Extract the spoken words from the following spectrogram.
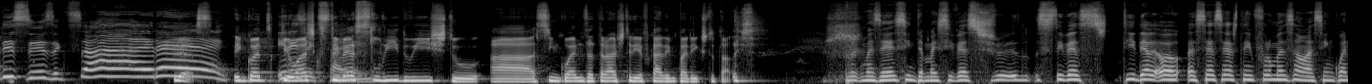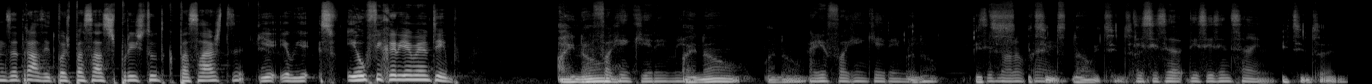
This is exciting! Yes. Enquanto que It eu acho que se exciting. tivesse lido isto há 5 anos atrás, teria ficado em pânicos totais. Porque- mas é assim, também se tivesses, se tivesses tido acesso a esta informação há 5 anos atrás e depois passasses por isto tudo que passaste, eu, eu, eu ficaria mesmo tipo: I know. you fucking kidding me? I know. I know. Are you fucking kidding I me? know. This It's, is not it's okay. ins- no, it's insane. This is, a, this is insane. It's insane.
